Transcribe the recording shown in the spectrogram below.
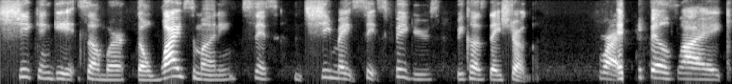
she can get somewhere the wife's money since she made six figures because they struggling. Right. And she feels like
